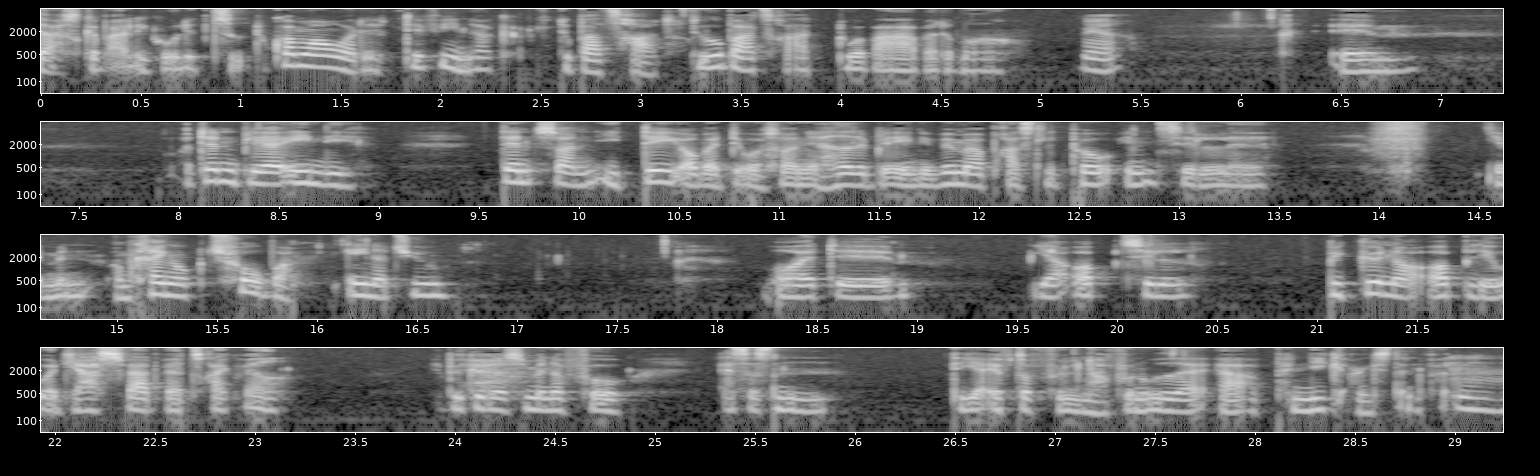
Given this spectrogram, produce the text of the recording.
der skal bare lige gå lidt tid. Du kommer over det, det er fint nok. Du er bare træt. Du er bare træt, du har bare arbejdet meget. Ja. Øhm, og den bliver egentlig, den sådan idé om, at det var sådan, jeg havde det, blev egentlig ved med at presse lidt på indtil, øh, jamen, omkring oktober 21. Hvor at øh, jeg op til begynder at opleve, at jeg har svært ved at trække vejret. Jeg begynder ja. simpelthen at få, altså sådan, det jeg efterfølgende har fundet ud af, er panikangstanfald. Mm.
